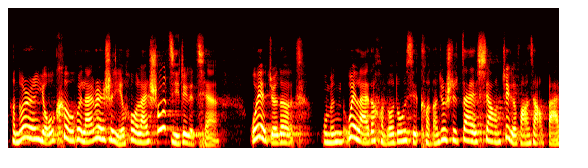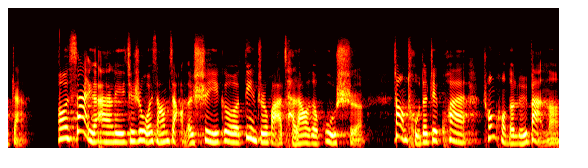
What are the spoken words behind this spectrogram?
很多人游客会来瑞士以后来收集这个钱。我也觉得我们未来的很多东西可能就是在向这个方向发展。然后下一个案例，其实我想讲的是一个定制化材料的故事。上图的这块冲孔的铝板呢，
